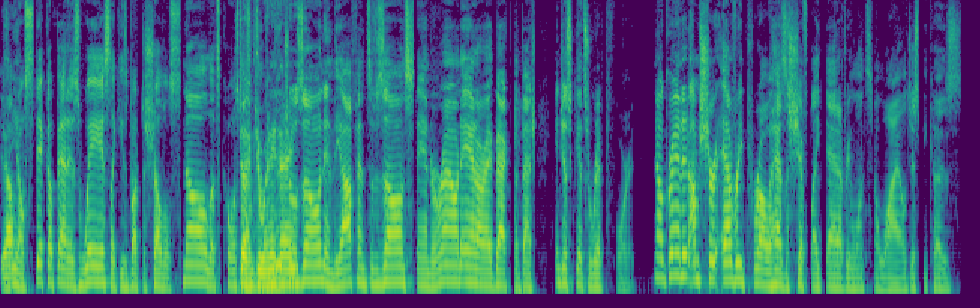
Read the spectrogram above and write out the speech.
yep. you know, stick up at his waist like he's about to shovel snow. Let's coast Doesn't back do to the anything. neutral zone in the offensive zone, stand around, and all right, back to the bench, and just gets ripped for it. Now, granted, I'm sure every pro has a shift like that every once in a while, just because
